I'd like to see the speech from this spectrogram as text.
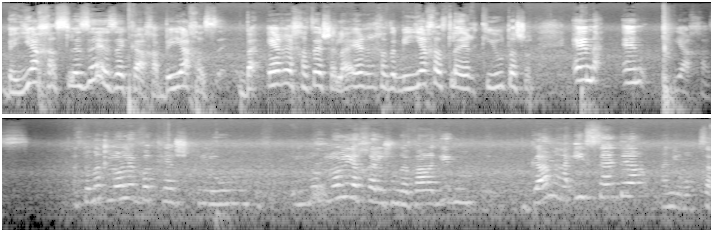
ביחס לזה, זה ככה. ביחס, בערך הזה של הערך הזה, ביחס לערכיות השונה. אין, אין יחס. זאת אומרת, לא לבקש כלום, לא, לא לייחל לשום דבר, להגיד, גם האי סדר, אני רוצה,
